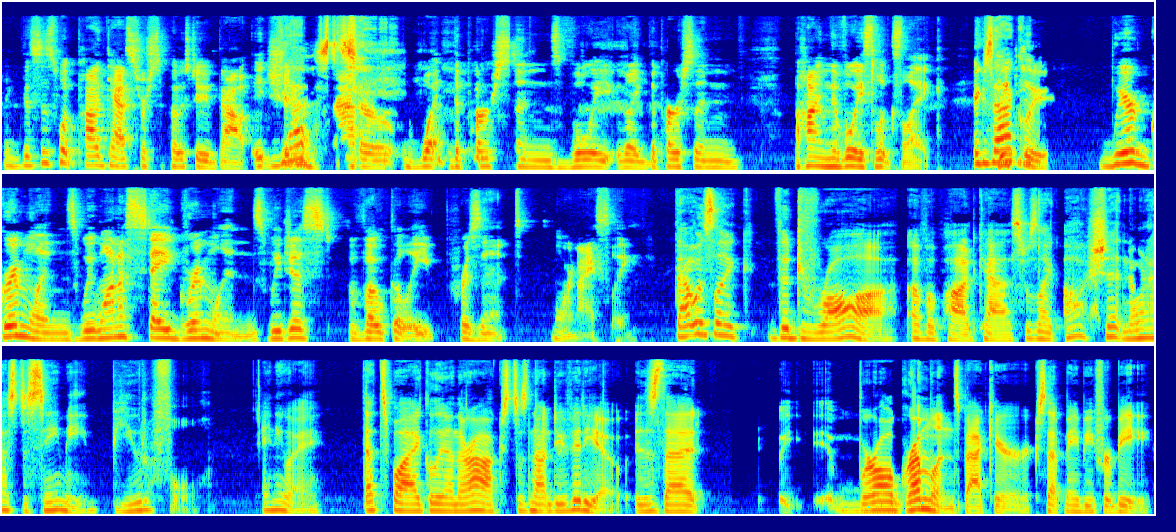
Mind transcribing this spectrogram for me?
Like this is what podcasts are supposed to be about. It shouldn't Yes. matter what the person's voice, like the person behind the voice, looks like. Exactly. We're gremlins. We want to stay gremlins. We just vocally present more nicely. That was like the draw of a podcast. Was like, oh shit, no one has to see me. Beautiful. Anyway, that's why Glee on the Rocks does not do video. Is that we're all gremlins back here, except maybe for B,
